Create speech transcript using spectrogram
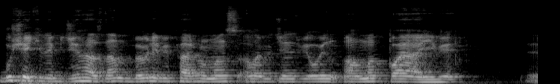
Bu şekilde bir cihazdan böyle bir performans alabileceğiniz bir oyun almak bayağı iyi bir e,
